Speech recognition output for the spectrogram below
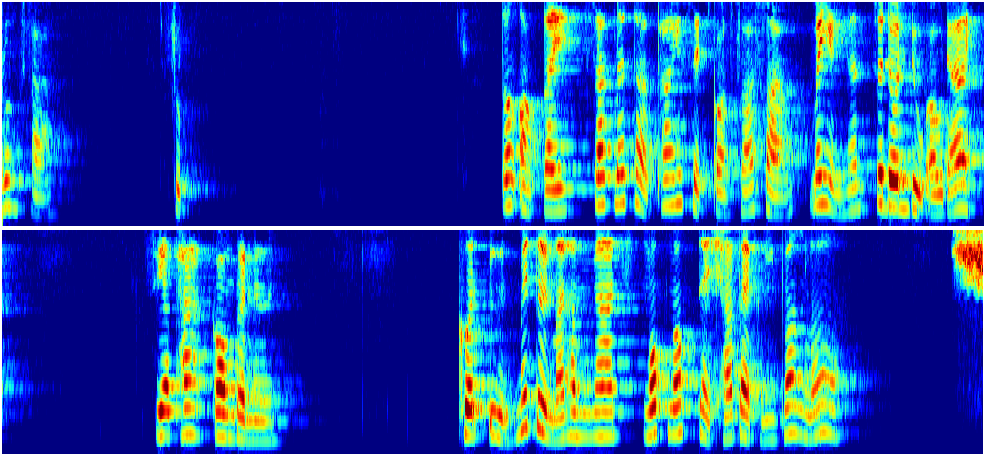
รุ่งสางฝึก ต้องออกไปซักและตากผ้าให้เสร็จก่อนฟ้าสาง ไม่อย่างนั้นจะโดนดุเอาได้ เสื้อผ้ากองระเนิน คนอื่นไม่ตื่นมาทำงาน งกงกแต่ช้าแบบนี้บ้างเหรอชิ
